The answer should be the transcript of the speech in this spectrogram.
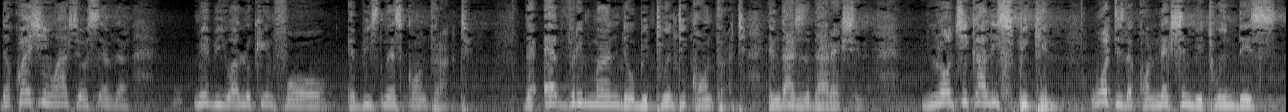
The question you ask yourself that maybe you are looking for a business contract. That every month there will be 20 contract, and that is the direction. Logically speaking, what is the connection between this?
